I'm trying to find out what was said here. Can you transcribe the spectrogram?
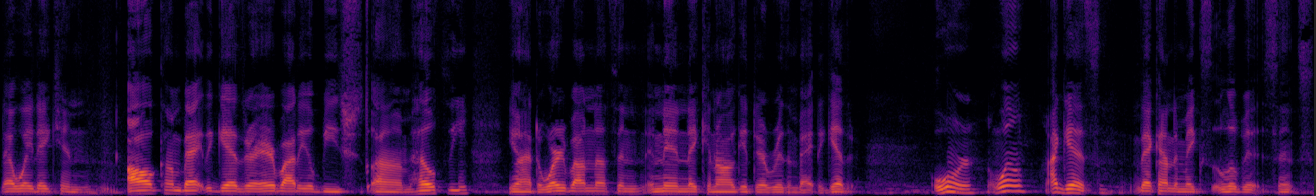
That way they can all come back together. Everybody will be um, healthy. You don't have to worry about nothing, and then they can all get their rhythm back together. Or, well, I guess that kind of makes a little bit sense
